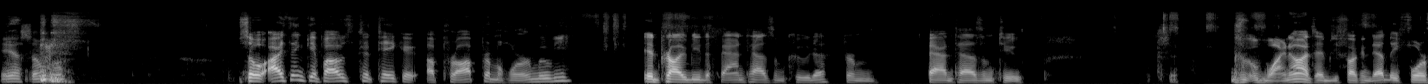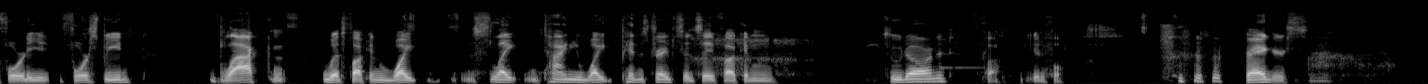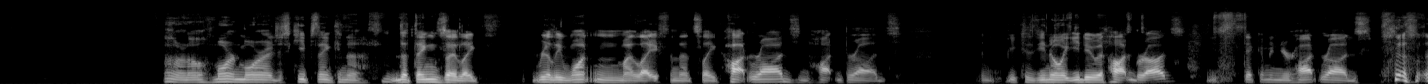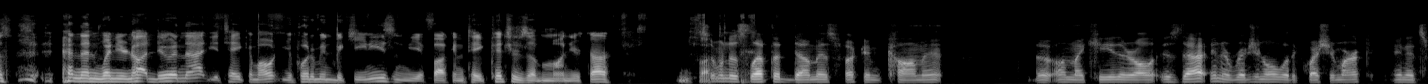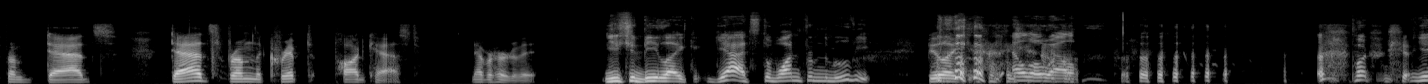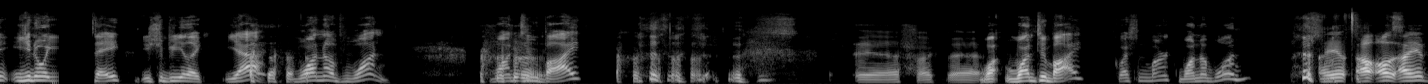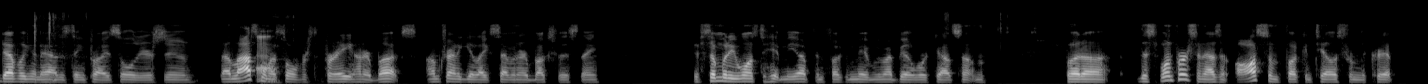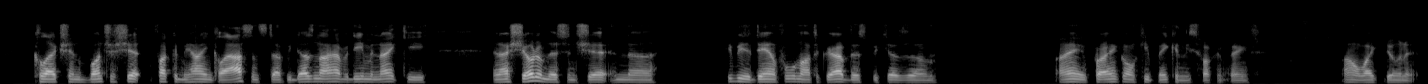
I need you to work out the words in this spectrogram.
Yeah, some of them. So I think if I was to take a, a prop from a horror movie, it'd probably be the Phantasm Cuda from Phantasm 2. Why not? That'd be fucking deadly. 440, four speed, black with fucking white, slight, tiny white pinstripes that say fucking Cuda on it. Fuck, beautiful. Braggers. I don't know. More and more, I just keep thinking of the things I like really want in my life, and that's like hot rods and hot broads. And because you know what you do with hot broads, you stick them in your hot rods, and then when you're not doing that, you take them out, and you put them in bikinis, and you fucking take pictures of them on your car. Someone just left the dumbest fucking comment on my key. They're all, is that an original with a question mark? And it's from Dad's, Dad's from the Crypt podcast. Never heard of it. You should be like, yeah, it's the one from the movie. Be like, LOL. Put you, you know what you say? You should be like, yeah, one of one. Want to buy? yeah, fuck that. What one to buy? Question mark. One of one. I am. I'll, I'll, I am definitely gonna have this thing probably sold here soon. That last one Ah. I sold for for eight hundred bucks. I'm trying to get like seven hundred bucks for this thing. If somebody wants to hit me up and fucking maybe we might be able to work out something. But uh, this one person has an awesome fucking Tales from the Crypt collection, bunch of shit fucking behind glass and stuff. He does not have a Demon Knight key, and I showed him this and shit, and uh, he'd be a damn fool not to grab this because um, I ain't I ain't gonna keep making these fucking things. I don't like doing it.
